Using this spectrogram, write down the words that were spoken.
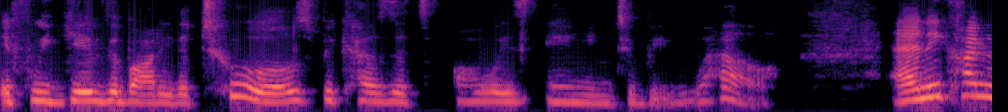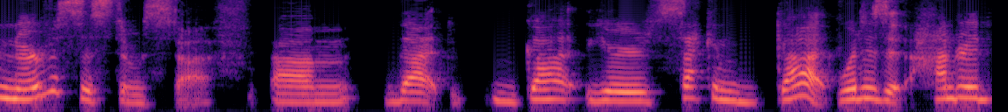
if we give the body the tools because it's always aiming to be well any kind of nervous system stuff um, that gut your second gut what is it? 100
